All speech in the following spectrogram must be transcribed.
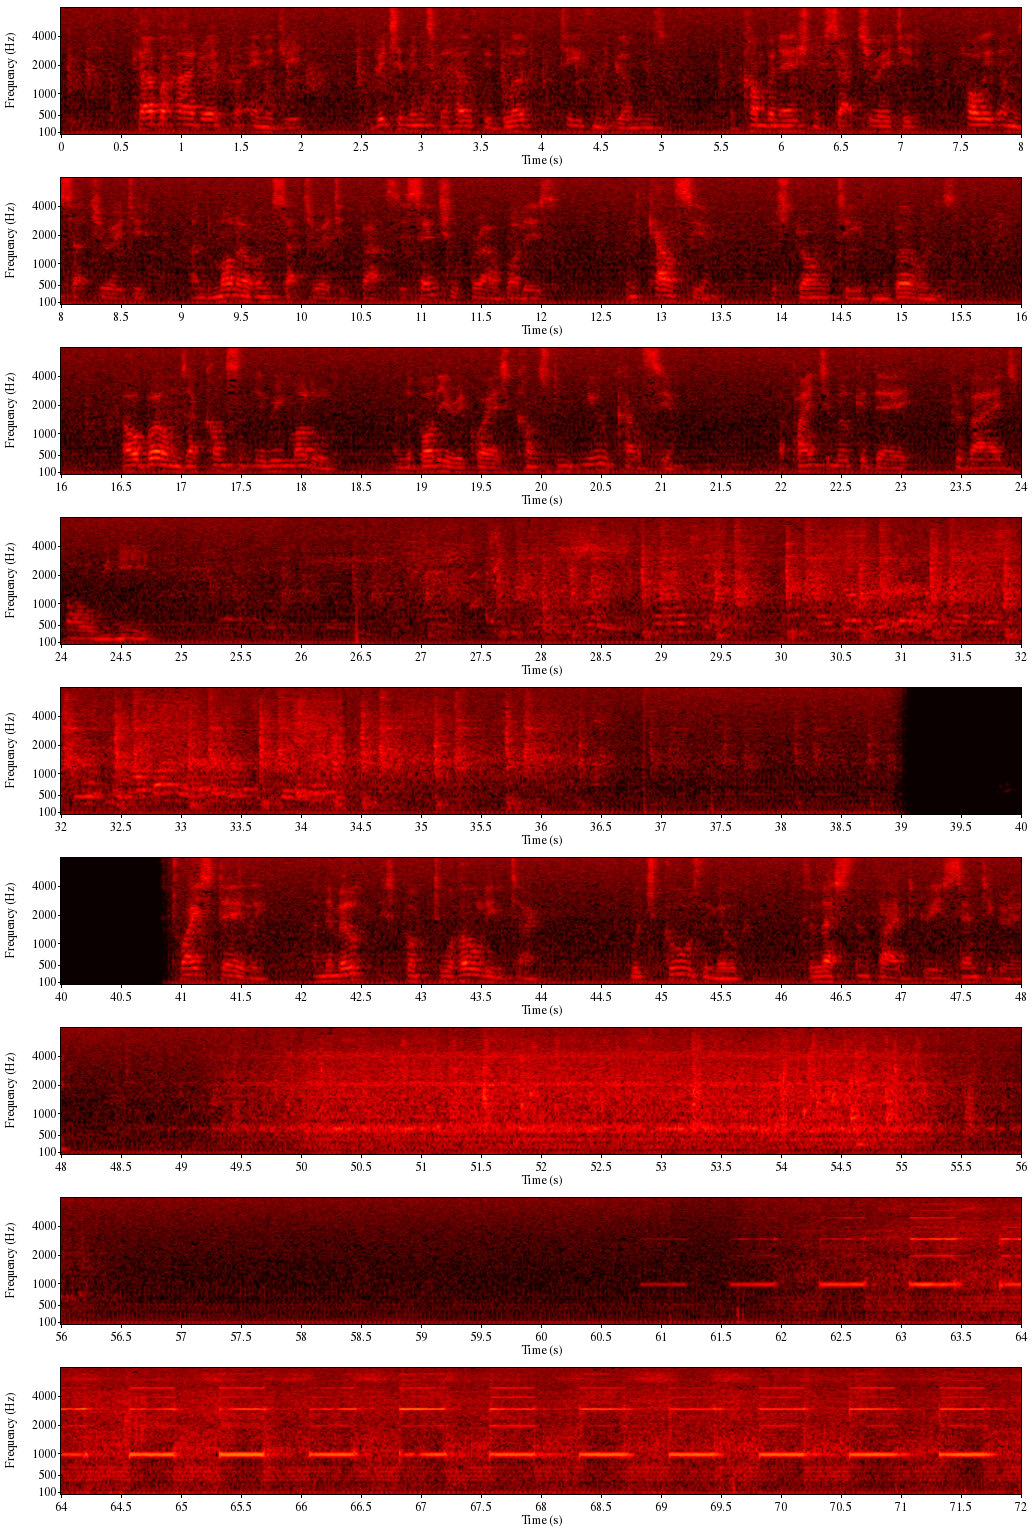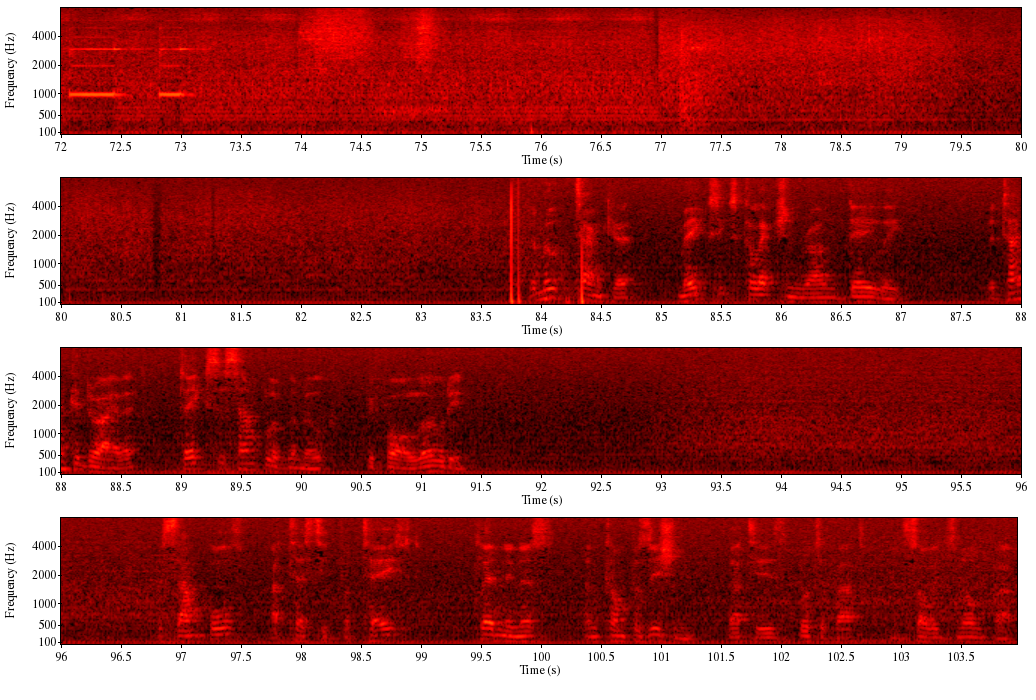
carbohydrate for energy, vitamins for healthy blood, teeth and gums, a combination of saturated, polyunsaturated and monounsaturated fats essential for our bodies, and calcium for strong teeth and bones. Our bones are constantly remodeled and the body requires constant new calcium. A pint of milk a day provides all we need. Twice daily and the milk is pumped to a holding tank which cools the milk to less than 5 degrees centigrade. Milk tanker makes its collection round daily. The tanker driver takes a sample of the milk before loading. The samples are tested for taste, cleanliness and composition, that is, butterfat and solids non-fat.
